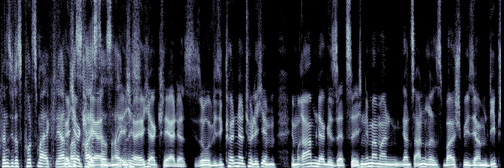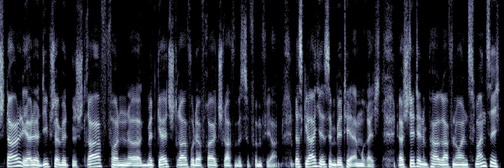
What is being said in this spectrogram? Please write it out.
können Sie das kurz mal erklären? Ich was heißt erklär- das eigentlich? Ich, ich erkläre das. So, wie- Sie können natürlich im, im Rahmen der Gesetze, ich nehme mal ein ganz anderes Beispiel. Sie haben Diebstahl. Ja, der Diebstahl wird bestraft von, äh, mit Geldstrafe oder Freiheitsstrafe bis zu fünf Jahren. Das gleiche ist im BTM-Recht. Da steht in Paragraph 29,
